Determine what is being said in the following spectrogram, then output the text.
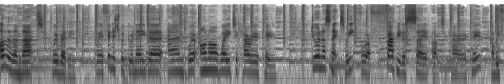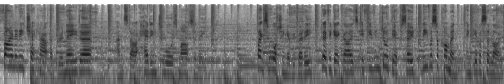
other than that, we're ready. We're finished with Grenada and we're on our way to Carriacou. Join us next week for a fabulous sail up to Carriacou and we finally check out of Grenada and start heading towards Martinique. Thanks for watching everybody. Don't forget guys, if you've enjoyed the episode, leave us a comment and give us a like.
